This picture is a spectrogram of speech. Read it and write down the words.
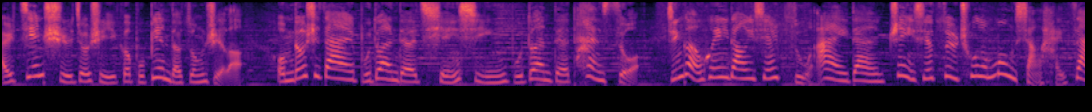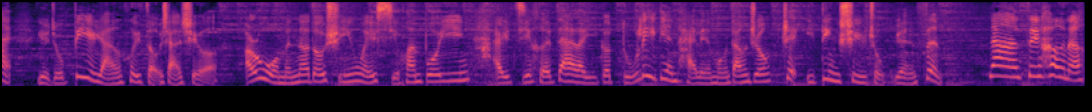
而坚持就是一个不变的宗旨了。我们都是在不断的前行，不断的探索，尽管会遇到一些阻碍，但这些最初的梦想还在，也就必然会走下去了。而我们呢，都是因为喜欢播音而集合在了一个独立电台联盟当中，这一定是一种缘分。那最后呢，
